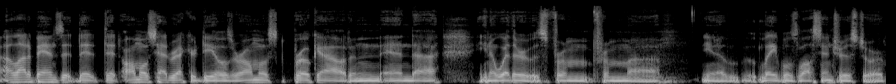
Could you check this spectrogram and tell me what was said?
a lot of bands that that, that almost had record deals or almost broke out, and and uh, you know whether it was from from. You know, labels lost interest, or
